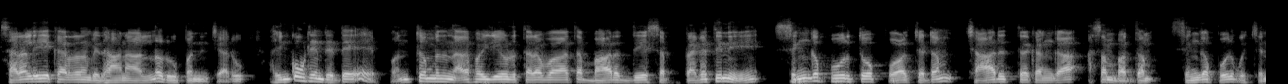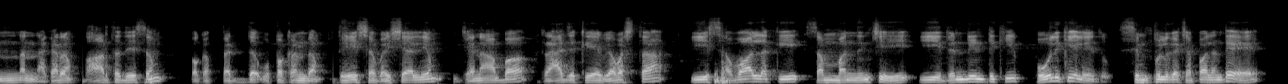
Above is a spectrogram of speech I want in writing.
సరళీకరణ విధానాలను రూపొందించారు. ఇంకొకటి ఏంటంటే పంతొమ్మిది నలభై ఏడు తర్వాత భారతదేశ ప్రగతిని సింగపూర్తో పోల్చడం చారిత్రకంగా అసంబద్ధం. సింగపూర్ ఒక చిన్న నగరం. భారతదేశం ఒక పెద్ద ఉపఖండం. దేశ వైశాల్యం జనాభా రాజకీయ వ్యవస్థ ఈ సవాళ్ళకి సంబంధించి ఈ రెండింటికి పోలికే లేదు. సింపుల్గా చెప్పాలంటే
